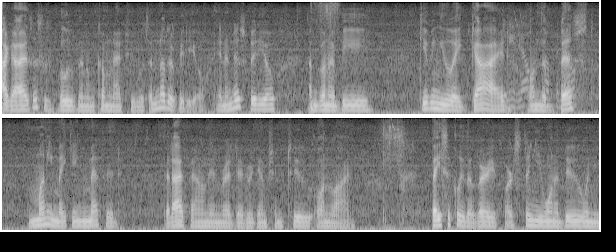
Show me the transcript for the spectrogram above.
Hi guys, this is Blue Venom coming at you with another video. And in this video, I'm going to be giving you a guide on the best money making method that I found in Red Dead Redemption 2 online. Basically, the very first thing you want to do when you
